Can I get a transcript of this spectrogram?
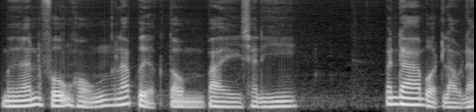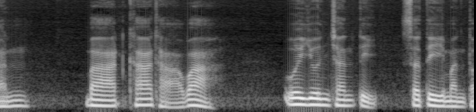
เหมือนฝูงหงและเปลือกตมไปชนีบรรดาบทเหล่านั้น บาทคาถาว่า อุยยุนชันติ สตีมันโต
